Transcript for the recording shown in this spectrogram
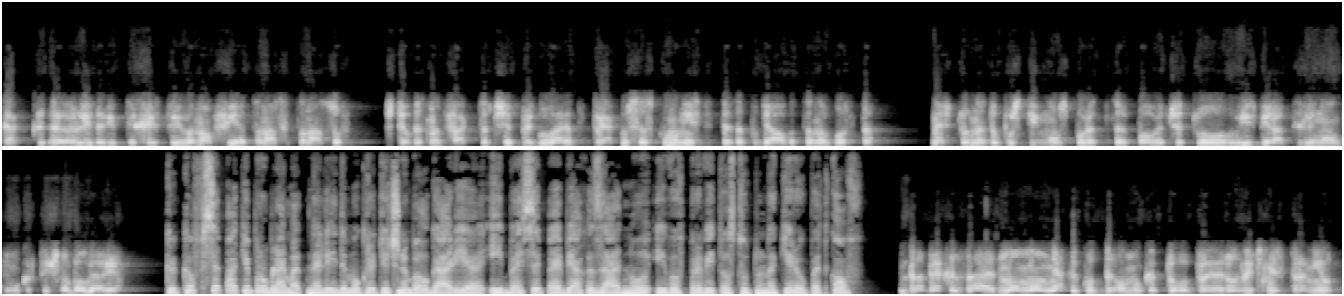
Как е, лидерите Христо Иванов и Атанас Атанасов ще обяснат факта, че преговарят пряко с комунистите за подялбата на властта. Нещо недопустимо според повечето избиратели на Демократична България. Какъв все пак е проблемът? Нали Демократична България и БСП бяха заедно и в правителството на Кирил Петков? Да, бяха заедно, но някак отделно, като две различни страни от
